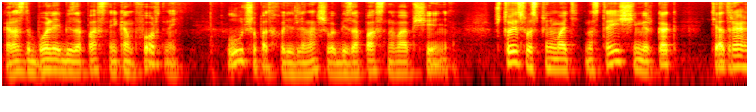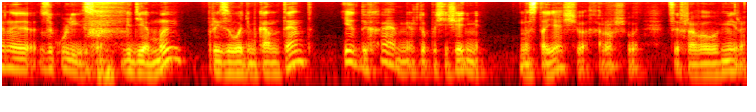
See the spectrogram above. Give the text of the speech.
гораздо более безопасный и комфортный, лучше подходит для нашего безопасного общения. Что если воспринимать настоящий мир как театральные закулисы, где мы производим контент и отдыхаем между посещениями настоящего, хорошего цифрового мира.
